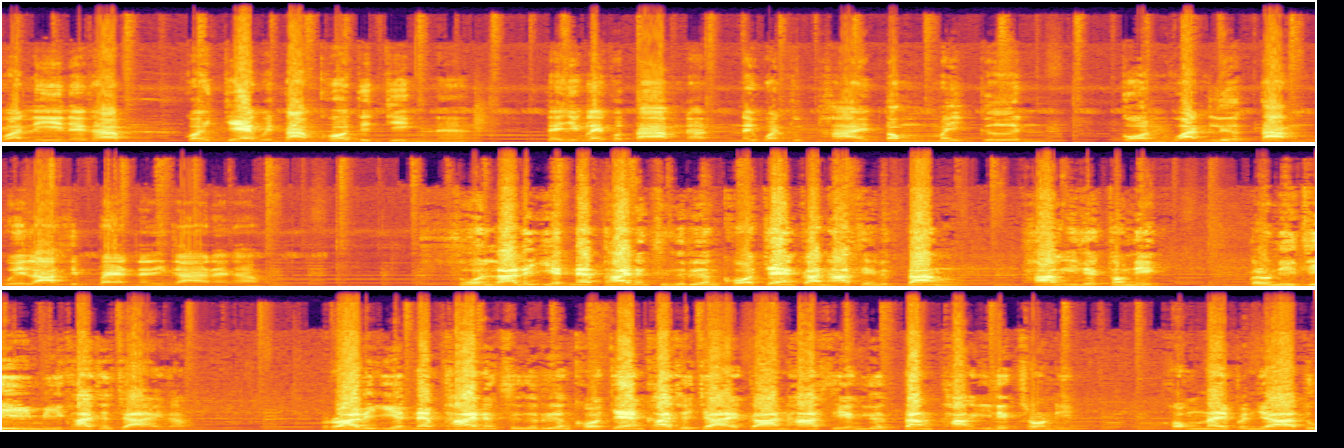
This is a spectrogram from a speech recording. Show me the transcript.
กว่านี้นะครับ ก็ให้แจ้งเป็นตามข้อเท็จจริงนะ แต่อย่างไรก็ตามนะ ในวันสุดท้ายต้องไม่เกินก่อนวันเลือกตั้งเวลา 18นาฬิกานะครับ ส่วนรายละเอียดแนบท้ายหนังสือเรื่องขอแจ้งการหาเสียงเลือกตั้งทางอิเล็กทรอนิกส์กรณีที่มีค่าใช้จ่ายครับ รายละเอียดแนบท้ายหนังสือเรื่องขอแจ้งค่าใช้จ่ายการหาเสียงเลือกตั้งทางอิเล็กทรอนิกส์ของนายปัญญาทุ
